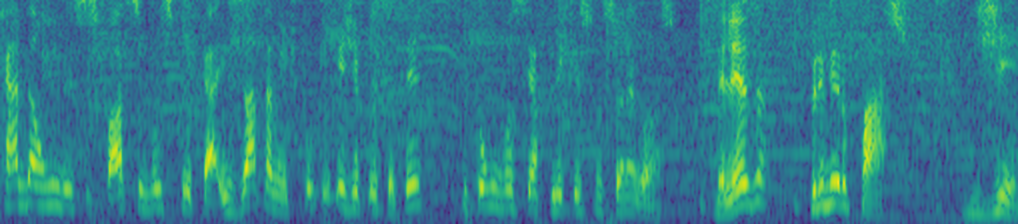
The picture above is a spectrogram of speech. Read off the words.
cada um desses passos e vou explicar exatamente por que é GPCT e como você aplica isso no seu negócio. Beleza? Primeiro passo, G.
